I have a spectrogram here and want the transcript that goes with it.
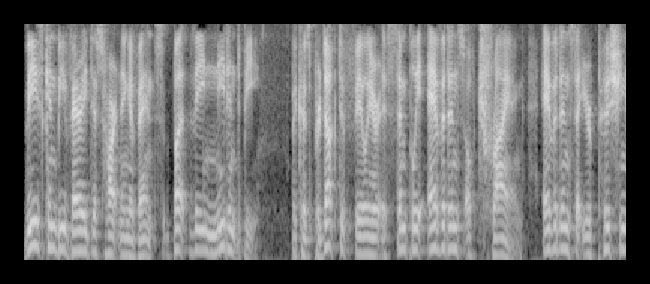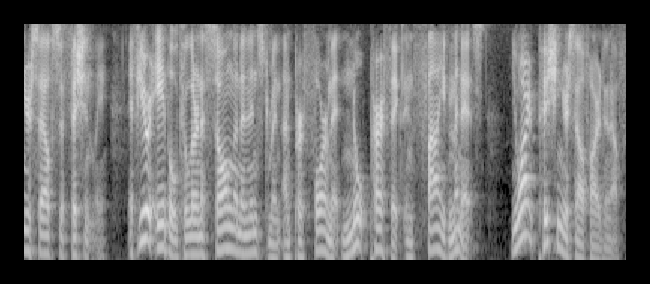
These can be very disheartening events, but they needn't be. Because productive failure is simply evidence of trying, evidence that you're pushing yourself sufficiently. If you're able to learn a song on an instrument and perform it note perfect in five minutes, you aren't pushing yourself hard enough.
